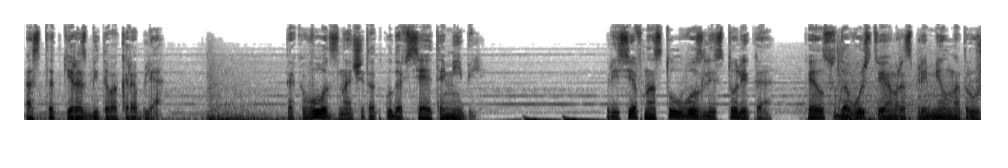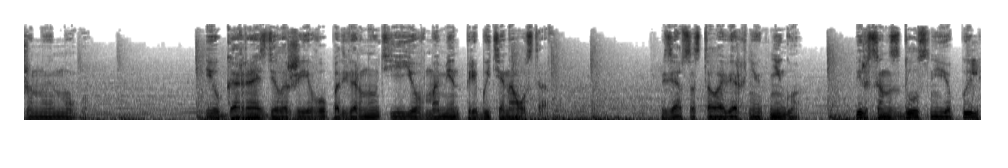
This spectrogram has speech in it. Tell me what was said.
остатки разбитого корабля. Так вот, значит, откуда вся эта мебель. Присев на стул возле столика, Кайл с удовольствием распрямил натруженную ногу. И угораздило же его подвернуть ее в момент прибытия на остров. Взяв со стола верхнюю книгу, Пирсон сдул с нее пыль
